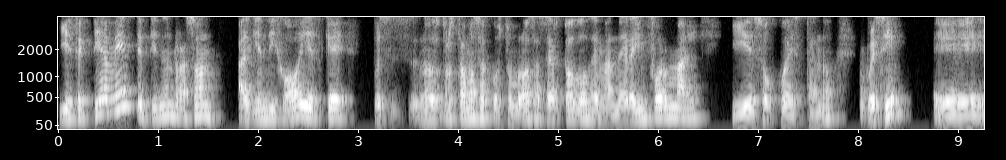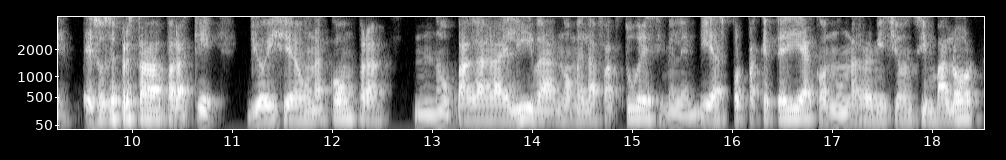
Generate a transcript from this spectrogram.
y efectivamente tienen razón. Alguien dijo, oye, es que pues nosotros estamos acostumbrados a hacer todo de manera informal y eso cuesta, ¿no? Pues sí, eso se prestaba para que yo hiciera una compra no pagara el IVA, no me la factures y me la envías por paquetería con una remisión sin valor,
